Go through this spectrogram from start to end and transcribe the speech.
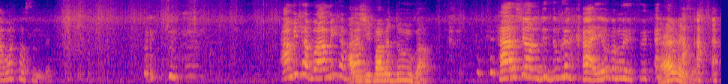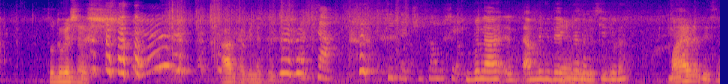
আমার পছন্দ। আমি খাব আমি খাব আর সে পাবে দুগা হার অলরেডি দুটো খাইও বলেছে হ্যাঁ লেছে তো দুগে শেষ। আর খাবি না তুই। বলা আপনি কি দেখবেন আমি কি করি? মায়ের দিয়েছে।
